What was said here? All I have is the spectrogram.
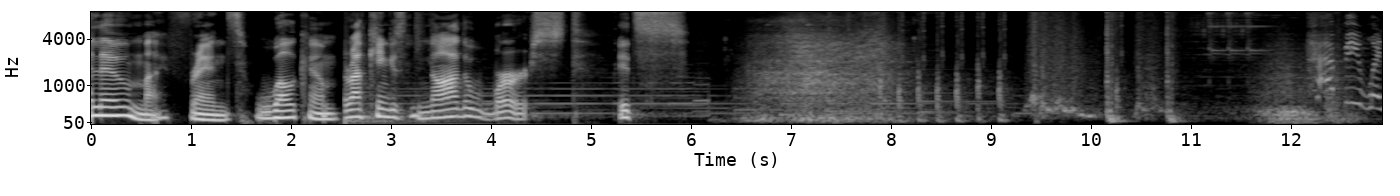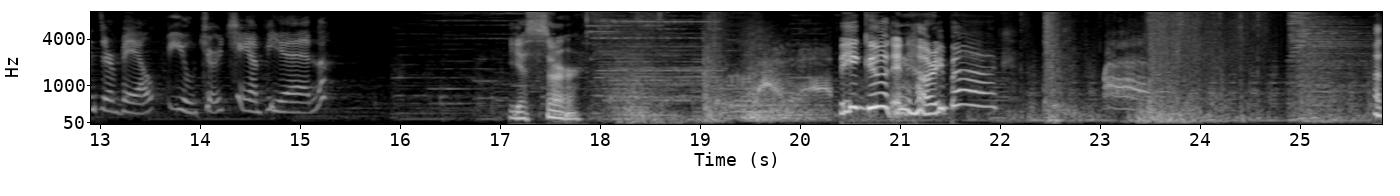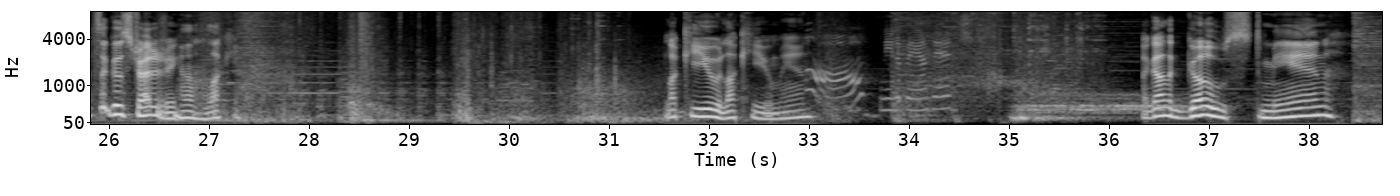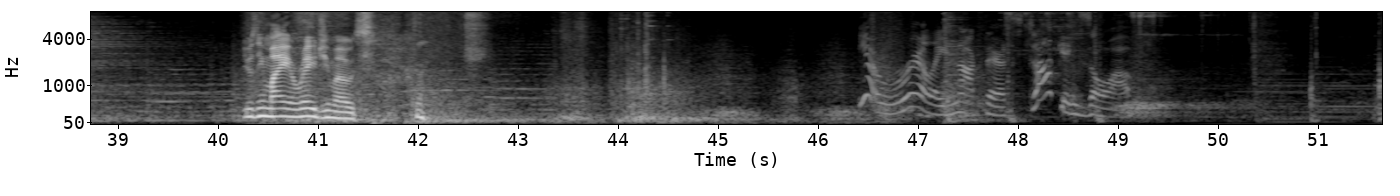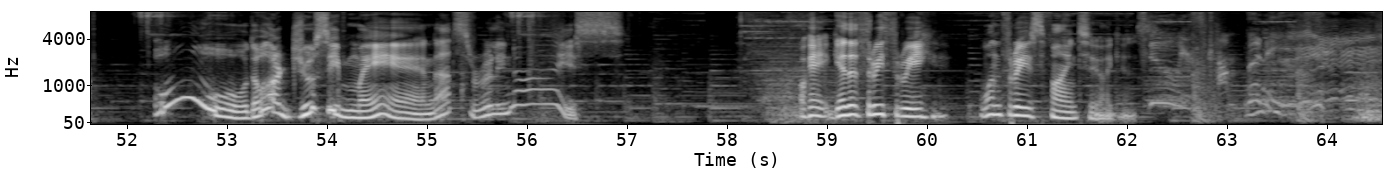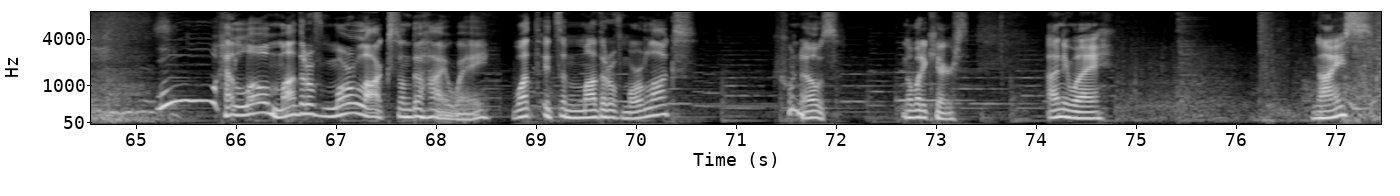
Hello, my friends. Welcome. The Rat King is not the worst. It's... Happy Winter Veil, future champion. Yes, sir. Be good and hurry back. That's a good strategy, huh? Lucky. Lucky you, lucky you, man. Aw, need a bandage? I got a ghost, man. Using my rage emotes. You really knocked their stockings off. Ooh, those are juicy, man. That's really nice. Okay, get a 3-3. 1-3 is fine too, I guess. Two is company. Ooh, hello, mother of Murlocs on the highway. What? It's a mother of Murlocs? Who knows? Nobody cares. Anyway. Nice.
